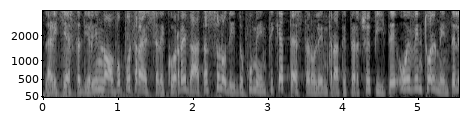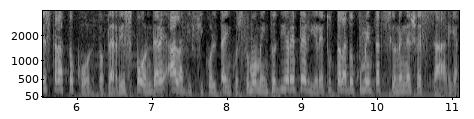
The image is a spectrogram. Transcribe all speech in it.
La richiesta di rinnovo potrà essere corredata solo dei documenti che attestano le entrate percepite o eventualmente l'estratto conto, per rispondere alla difficoltà in questo momento di reperire tutta la documentazione necessaria.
